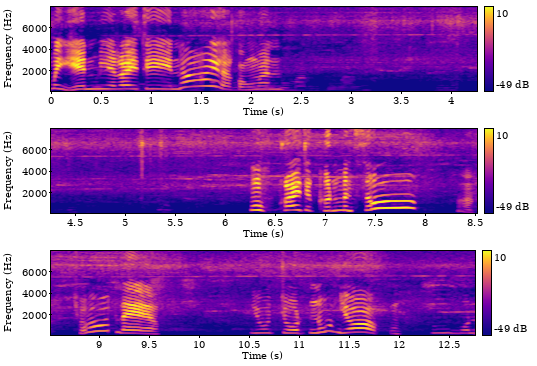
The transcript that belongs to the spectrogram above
ไม่เห็นมีอะไรที่ไหนอะของมัน ดูาเป็นฝูงหลังนะ อู้ ใครจะขึ้นมันสูงอะโชดแล้ว อยู่จุดนู้นยอกบน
